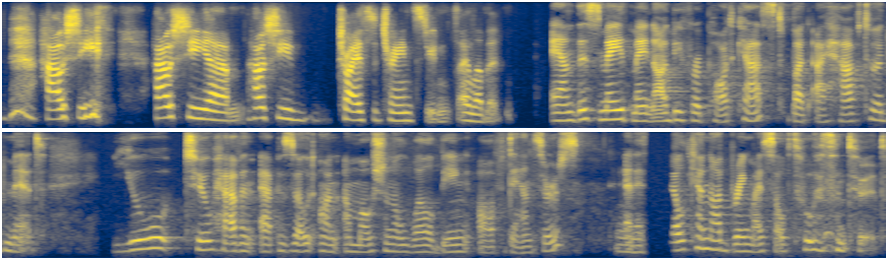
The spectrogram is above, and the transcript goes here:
how she how she um, how she tries to train students. I love it. And this may may not be for a podcast, but I have to admit, you too have an episode on emotional well-being of dancers mm. and i still cannot bring myself to listen to it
